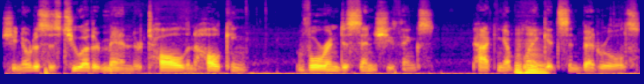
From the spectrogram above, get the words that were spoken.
She notices two other men. They're tall and hulking. Vorin descent, she thinks, packing up Mhm. blankets and bedrolls.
